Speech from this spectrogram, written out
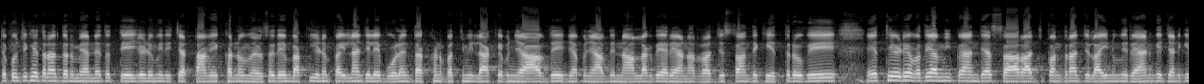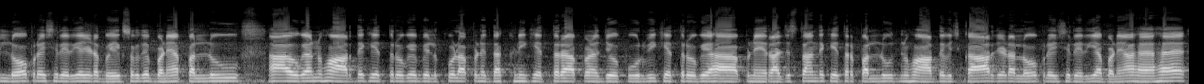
ਤੇ ਕੁਝ ਖੇਤਰਾਂ ਦਰਮਿਆਨੇ ਤੋਂ ਤੇਜ਼ ਜਿਹੜੇ ਮੇਰੀ ਝੱਟਾਂ ਵੇਖਣ ਨੂੰ ਮਿਲ ਸਕਦੇ। ਬਾਕੀ ਜਿਹੜੇ ਪਹਿਲਾਂ ਜ਼ਿਲ੍ਹੇ ਬੋਲੇ ਦੱਖਣ, ਪੱਛਮੀ ਇਲਾਕੇ ਪੰਜਾਬ ਦੇ ਜਾਂ ਪੰਜਾਬ ਦੇ ਨਾਲ ਲੱਗਦੇ ਹਰਿਆਣਾ, ਰਾਜਸਥਾਨ ਦੇ ਖੇਤਰ ਹੋ ਗਏ। ਇੱਥੇ ਜਿਹੜੇ ਵਧੀਆ ਮੀਂਹ ਪੈਣ ਦੇ ਸਾਰ ਅੱਜ 15 ਜੁਲਾਈ ਨੂੰ ਵੀ ਰਹਿਣਗੇ, ਜਾਣੀ ਕਿ ਲੋ ਪ੍ਰੈਸ਼ਰ ਏਰੀਆ ਜਿਹੜਾ ਵੇਖ ਸਕਦੇ ਹੋ, ਬਣਿਆ ਪੱਲੂ ਆ ਹੋ ਗਿਆ ਨੁਹਾਰ ਦੇ ਖੇਤਰ ਹੋ ਗਏ, ਬਿਲਕੁਲ ਆਪਣੇ ਦੱਖਣੀ ਖੇਤਰ, ਆਪਣਾ ਜੋ ਪੂਰਬੀ ਖੇਤਰ ਹੋ ਗਿਆ ਆਪਣੇ ਰਾਜਸਥਾਨ ਦੇ ਖੇਤਰ ਪੱਲੂ ਨੁਹਾਰ ਦੇ ਵਿਚਕਾਰ ਜਿਹੜਾ ਲੋ ਪ੍ਰੈਸ਼ਰ ਏਰੀਆ ਬਣਿਆ ਹੋਇਆ ਹੈ।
